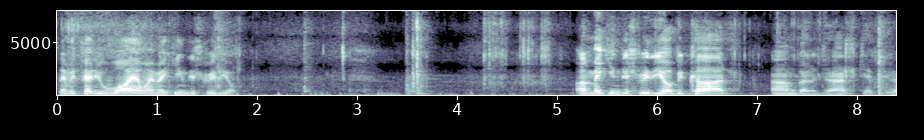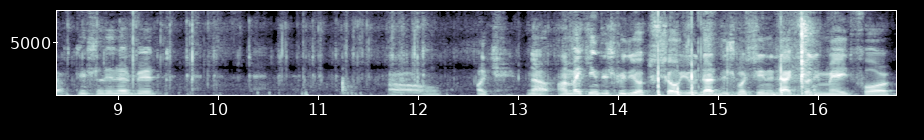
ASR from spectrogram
let me tell you why am I making this video. I'm making this video because I'm gonna just get rid of this a little bit. Oh, okay. Now, I'm making this video to show you that this machine is actually made for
